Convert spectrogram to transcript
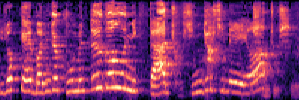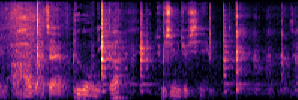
이렇게 먼저 구우면 뜨거우니까 조심조심해요. 조심 조심. 아 맞아요. 뜨거우니까 조심조심. 자,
